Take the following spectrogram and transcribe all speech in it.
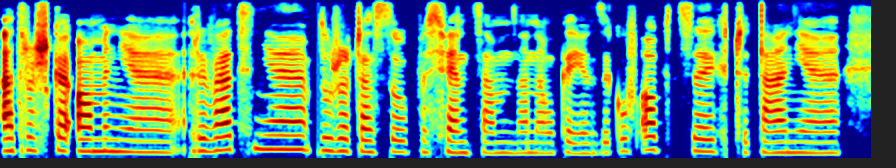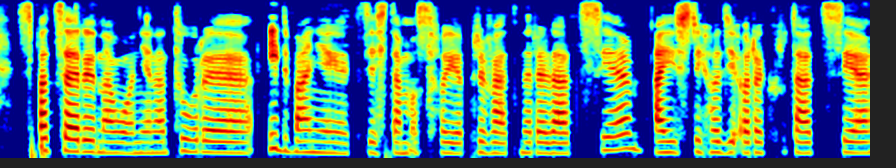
A troszkę o mnie prywatnie. Dużo czasu poświęcam na naukę języków obcych, czytanie, spacery na łonie natury i dbanie gdzieś tam o swoje prywatne relacje. A jeśli chodzi o rekrutację,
